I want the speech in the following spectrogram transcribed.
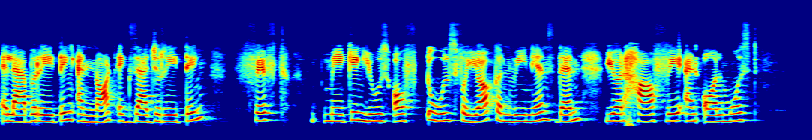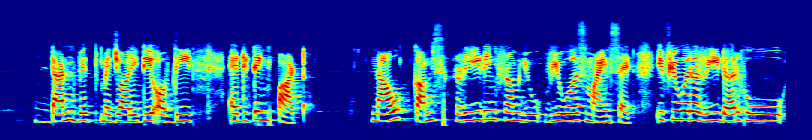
elaborating and not exaggerating. Fifth making use of tools for your convenience. Then you're halfway and almost done with majority of the editing part. Now comes reading from you viewers mindset. If you were a reader who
